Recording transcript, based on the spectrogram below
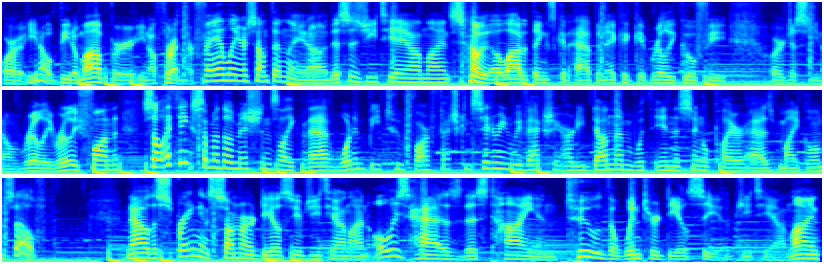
or you know beat them up or you know threaten their family or something you know this is GTA online so a lot of things could happen. It could get really goofy or just you know really really fun. So I think some of the missions like that wouldn't be too far-fetched considering we've actually already done them within the single player as Michael himself now, the spring and summer DLC of GTA Online always has this tie-in to the winter DLC of GTA Online,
